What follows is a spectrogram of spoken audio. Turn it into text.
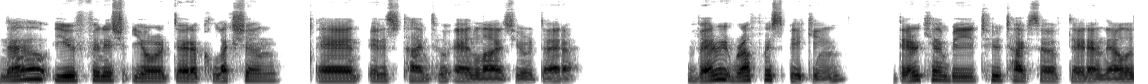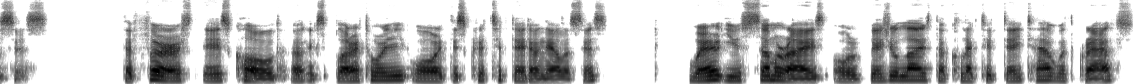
Now you've finished your data collection and it is time to analyze your data. Very roughly speaking, there can be two types of data analysis. The first is called an exploratory or descriptive data analysis, where you summarize or visualize the collected data with graphs,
